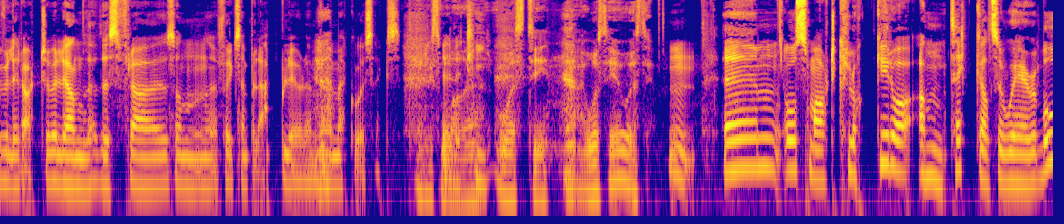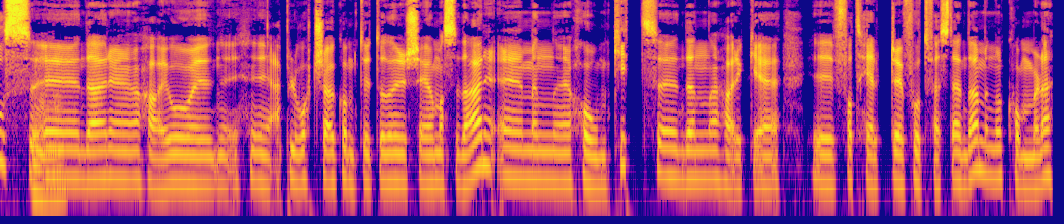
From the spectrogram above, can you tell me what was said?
veldig rart. Veldig annerledes fra sånn f.eks. Apple gjør det med Ja. Mac OS X. Det er liksom bare OS10. Ja, OS10 og OS10. Mm. Um, og smartklokker på Antec, altså wearables. Mm -hmm. Der eh, har jo eh, Apple Watch har kommet ut, og det skjer jo masse der. Men HomeKit den har ikke fått helt fotfeste enda, men nå kommer det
